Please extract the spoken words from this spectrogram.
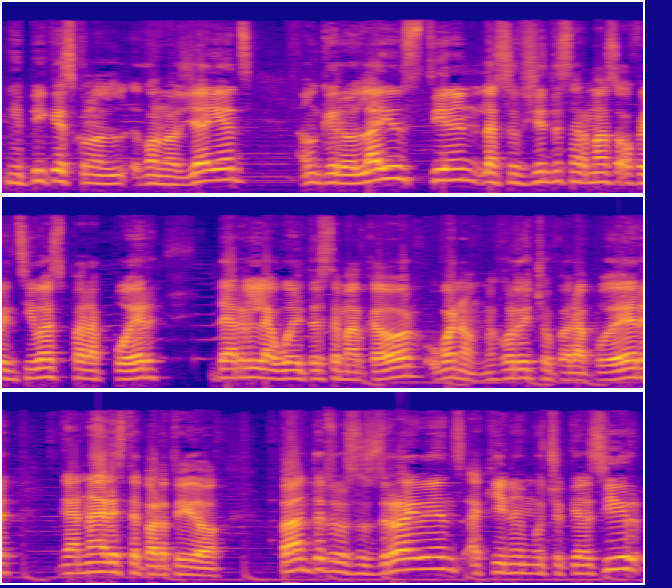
mi pique es con los, Giants, aunque los Lions tienen las suficientes armas ofensivas para poder darle la vuelta a este marcador, o bueno, mejor dicho, para poder ganar este partido. Panthers versus Ravens, aquí no hay mucho que decir,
